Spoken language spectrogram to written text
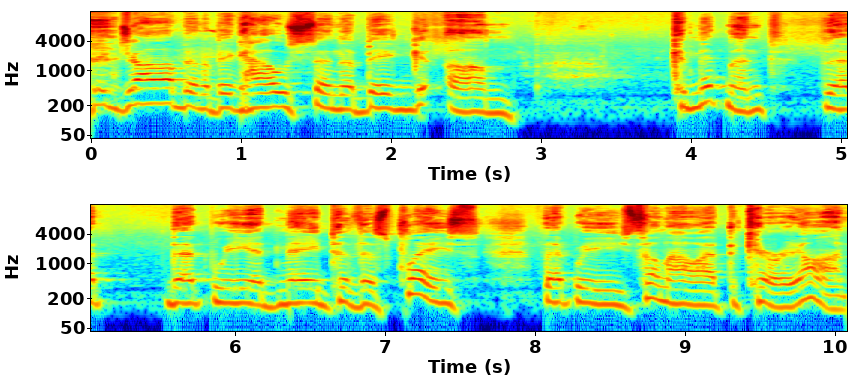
big job and a big house and a big um, commitment that that we had made to this place that we somehow had to carry on.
